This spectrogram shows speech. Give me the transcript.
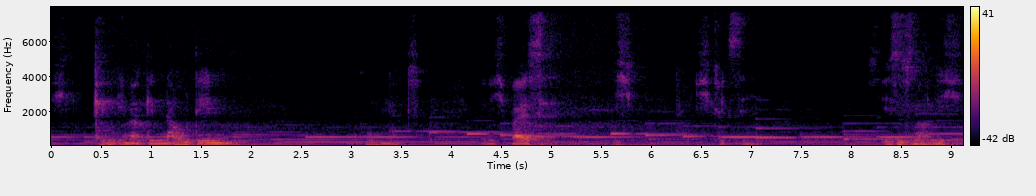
Ich kenne immer genau den Punkt, wenn ich weiß, ich, ich krieg's hin. Das ist es noch nicht,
